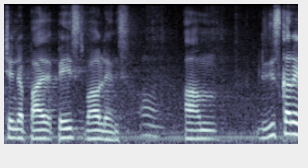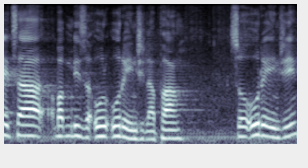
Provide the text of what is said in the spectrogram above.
gender-based violence. Um, this character bambiza u- urange lapha. So urange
